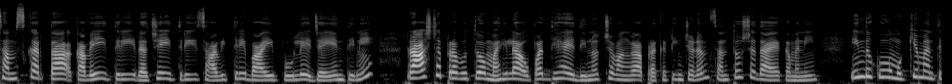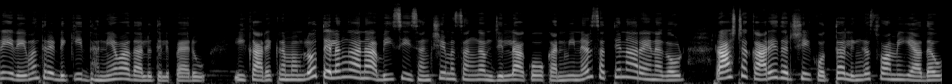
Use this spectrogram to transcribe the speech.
సంస్కర్త కవయిత్రి రచయిత్రి సావిత్రిబాయి పూలే జయంతిని రాష్ట్ర ప్రభుత్వం మహిళా ఉపాధ్యాయ దినోత్సవంగా ప్రకటించడం సంతోషదాయకమని ఇందుకు ముఖ్యమంత్రి రేవంత్ రెడ్డికి ధన్యవాదాలు తెలిపారు. ఈ కార్యక్రమంలో తెలంగాణ బీసీ సంక్షేమ సంఘం జిల్లా కో కన్వీనర్ సత్యనారాయణ గౌడ్ రాష్ట్ర కార్యదర్శి కొత్త లింగస్వామి యాదవ్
